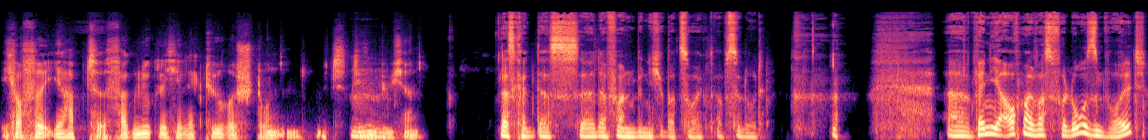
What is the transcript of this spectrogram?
ich hoffe, ihr habt vergnügliche Lektürestunden mit diesen mhm. Büchern. Das kann, das äh, davon bin ich überzeugt, absolut. Äh, wenn ihr auch mal was verlosen wollt,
